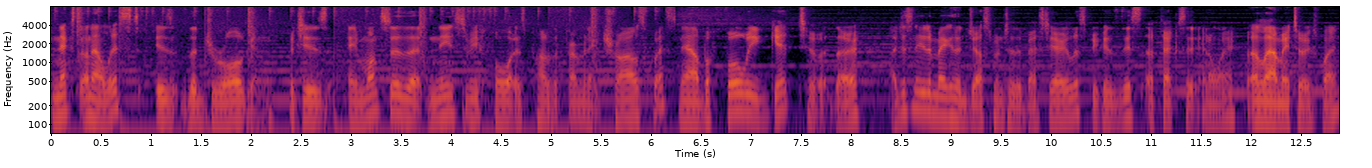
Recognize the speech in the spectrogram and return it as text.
Next on our list is the Draugr, which is a monster that needs to be fought as part of the Fremennik Trials quest. Now, before we get to it though, I just need to make an adjustment to the bestiary list because this affects it in a way. Allow me to explain.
